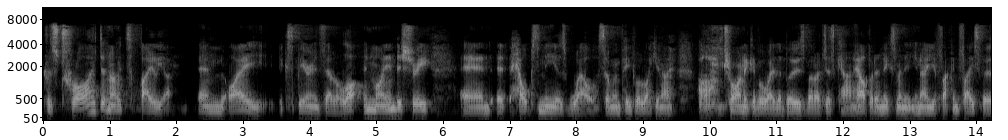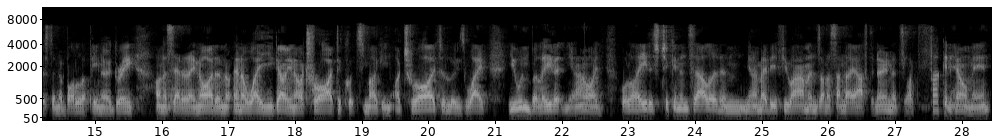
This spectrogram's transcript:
Because try denotes failure and I experience that a lot in my industry and it helps me as well. So when people are like, you know, oh, I'm trying to give away the booze, but I just can't help it. And next minute, you know, you're fucking face first in a bottle of Pinot Gris on a Saturday night and, and away you go. You know, I tried to quit smoking. I tried to lose weight. You wouldn't believe it. You know, I, all I eat is chicken and salad and, you know, maybe a few almonds on a Sunday afternoon. It's like fucking hell, man.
